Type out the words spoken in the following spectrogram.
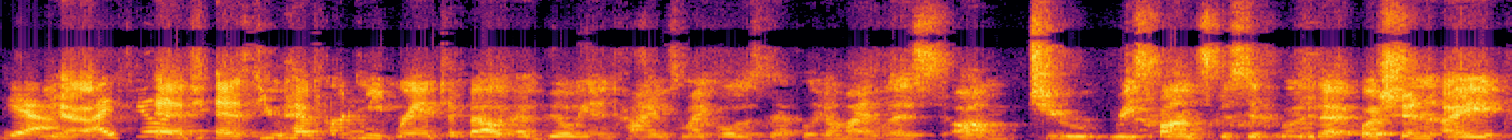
Yeah. Yeah, I feel as, like as you have heard me rant about a billion times, Michael is definitely on my list. Um, to respond specifically to that question, I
